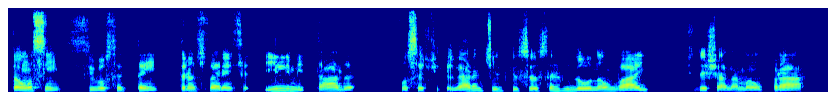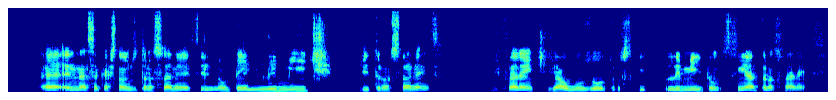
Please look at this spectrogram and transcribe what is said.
Então, assim, se você tem transferência ilimitada, você fica garantido que o seu servidor não vai te deixar na mão para é, nessa questão de transferência. Ele não tem limite de transferência, diferente de alguns outros que limitam sim a transferência.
